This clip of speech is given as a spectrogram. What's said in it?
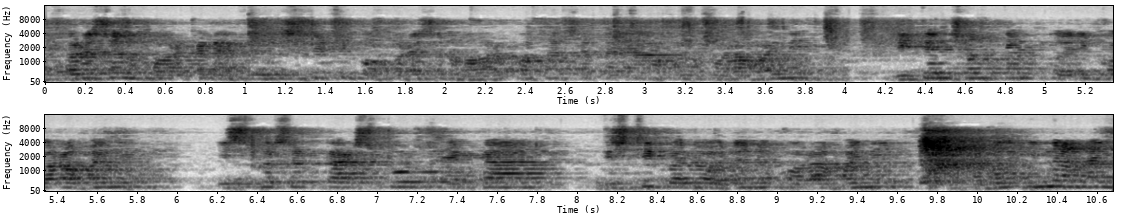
অপারেশন হওয়ার কথা অ্যাডমিনিস্ট্রেটিভ অপারেশন হওয়ার কথা সেটা এখন করা হয়নি। ডিটেনশন ক্যাম্প তৈরি করা হয়নি। স্পেশাল টাস্ক ফোর্স একটা ডিস্ট্রিক্টভাবে অধ্যয়ন করা হয়নি এবং ইনার লাইন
